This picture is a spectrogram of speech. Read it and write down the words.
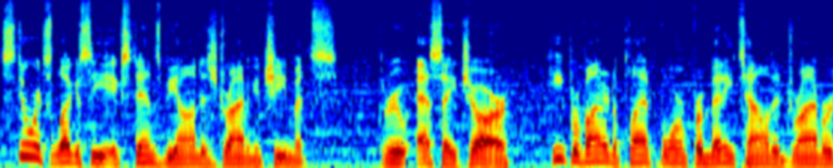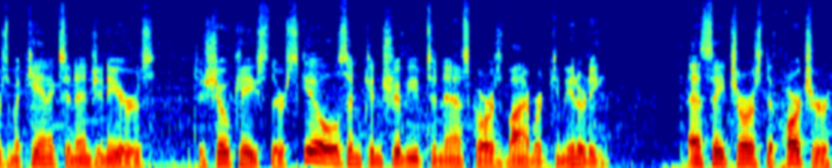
Stewart's legacy extends beyond his driving achievements. Through SHR, he provided a platform for many talented drivers, mechanics, and engineers to showcase their skills and contribute to NASCAR's vibrant community. SHR's departure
